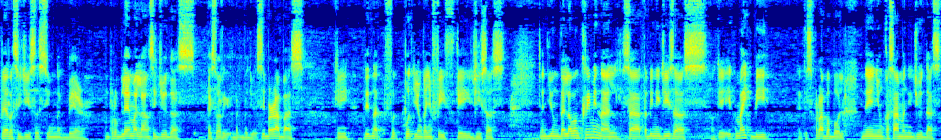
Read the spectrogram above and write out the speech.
Pero si Jesus yung nag-bear. Ang problema lang, si Judas, ay sorry, ba't ba Judas? Si Barabbas, okay, did not put yung kanyang faith kay Jesus. And yung dalawang criminal sa tabi ni Jesus, okay, it might be, it is probable, na yun yung kasama ni Judas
